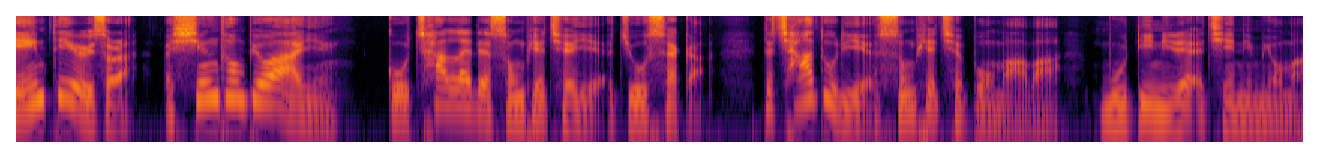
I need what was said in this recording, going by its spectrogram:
game theory ဆိုတာအရှင်းဆုံးပြောရရင်ကိုချလိုက်တဲ့ဆုံးဖြတ်ချက်ရဲ့အကျိုးဆက်ကတခြားသူတွေရဲ့ဆုံးဖြတ်ချက်ပေါ်မှာပါမူတည်နေတဲ့အခြေအနေမျိုးမှာ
